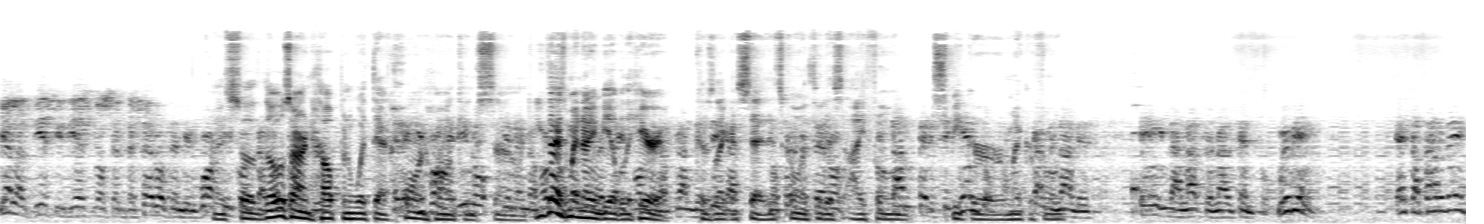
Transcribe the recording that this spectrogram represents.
Y a las 10 y 10 los Cerveceros de Milwaukee. Okay, so those aren't helping with that horn honking sound. You guys might not even be able to hear it because, like I said, it's going through this iPhone speaker or microphone. En la Nacional Centro. Muy bien. Esta tarde,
